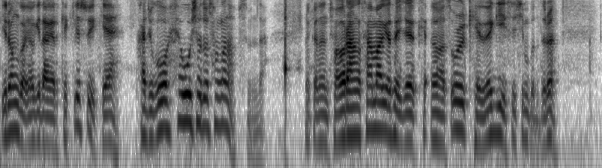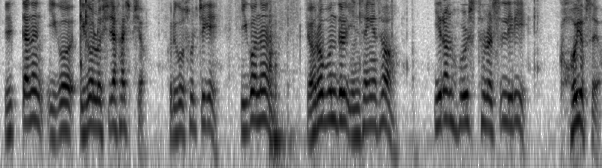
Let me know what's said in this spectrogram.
이런 거 여기다가 이렇게 낄 수 있게 가지고 해오셔도 상관없습니다. 그러니까는 저랑 사막에서 이제 어, 쏠 계획이 있으신 분들은 일단은 이거 이걸로 시작하십시오. 그리고 솔직히 이거는 여러분들 인생에서 이런 홀스터를 쓸 일이 거의 없어요.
